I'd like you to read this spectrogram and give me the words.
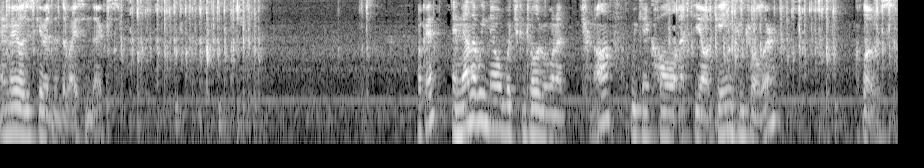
And maybe I'll just give it the device index. Okay, and now that we know which controller we want to turn off, we can call SDL game controller close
